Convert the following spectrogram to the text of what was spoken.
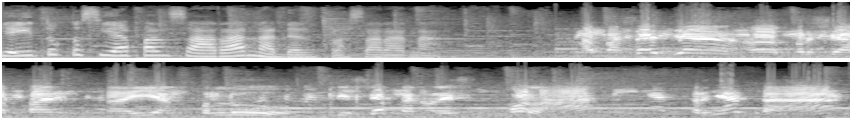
yaitu kesiapan sarana dan prasarana. Apa saja uh, persiapan uh, yang perlu disiapkan oleh sekolah? Ternyata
